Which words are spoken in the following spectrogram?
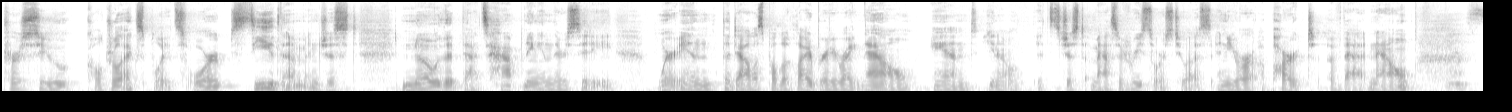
pursue cultural exploits or see them and just know that that's happening in their city. We're in the Dallas Public Library right now, and you know, it's just a massive resource to us, and you're a part of that now. Yes.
